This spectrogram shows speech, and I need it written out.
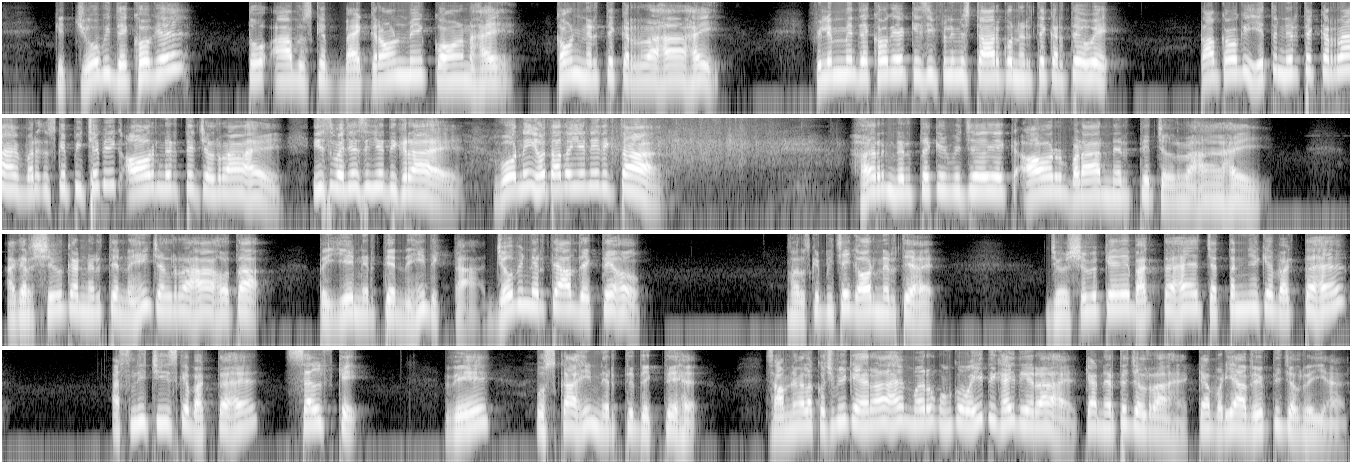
कि जो भी देखोगे तो आप उसके बैकग्राउंड में कौन है? कौन नृत्य कर रहा है? फ़िल्म में देखोगे, किसी फ़िल्म स्टार को नृत्य करते हुए तो आप कहोगे, ये तो नृत्य कर रहा है, पर उसके पीछे भी एक और नृत्य चल रहा है। इस वजह से ये दिख रहा है। वो नहीं होता तो ये नहीं दिखता। हर नृत्य के पीछे एक और बड़ा नृत्य चल रहा है। अगर शिव का नृत्य नहीं चल रहा होता तो ये नृत्य नहीं दिखता। जो भी नृत्य आप देखते हो, और उसके पीछे एक और नृत्य है, जो शिव के भक्त है, चैतन्य के भक्त है, असली चीज़ के भक्त है, सेल्फ के, वे उसका ही नृत्य देखते हैं। सामने वाला कुछ भी कह रहा है, मगर उनको वही दिखाई दे रहा है, क्या नृत्य चल रहा है, क्या बढ़िया अभिव्यक्ति चल रही है।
